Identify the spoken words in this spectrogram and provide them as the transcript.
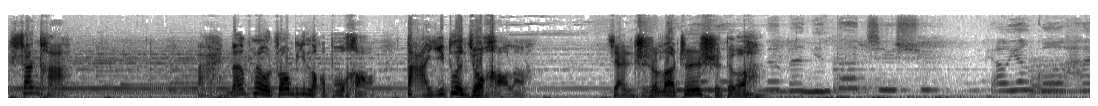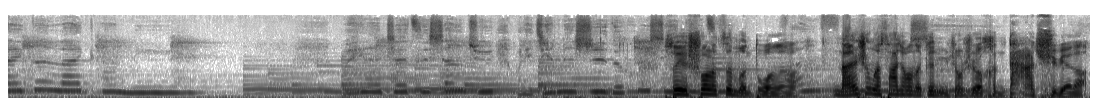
扇他。哎，男朋友装逼老不好，打一顿就好了。简直了，真是的。所以说了这么多呢，男生的撒娇呢跟女生是有很大区别的，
